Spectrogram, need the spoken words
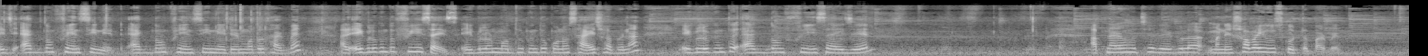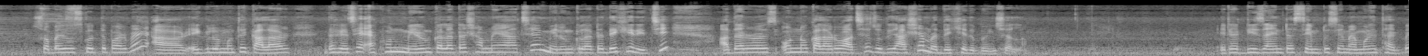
এই যে একদম ফেন্সি নেট একদম ফেন্সি নেটের মতো থাকবে। আর এগুলো কিন্তু ফ্রি সাইজ এগুলোর মধ্যে কিন্তু কোনো সাইজ হবে না। এগুলো কিন্তু একদম ফ্রি সাইজের আপনারা হচ্ছে রেগুলার মানে সবাই ইউজ করতে পারবে। সবাই ইউজ করতে পারবে। আর এগুলোর মধ্যে কালার দেখা যাচ্ছে, এখন মেরুন কালারটা সামনে আছে মেরুন কালারটা দেখিয়ে দিচ্ছি। আদারওয়াইজ অন্য কালারও আছে, যদি আসে আমরা দেখিয়ে দেবো ইনশাল্লাহ। এটার ডিজাইনটা সেম টু সেম এমনই থাকবে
